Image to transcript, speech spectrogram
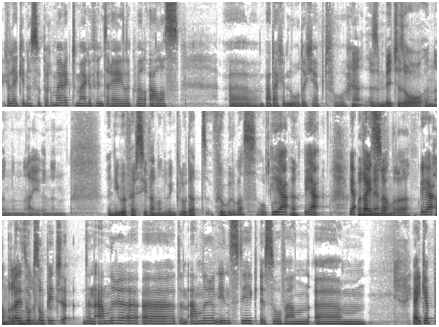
gelijk in een supermarkt, maar je vindt er eigenlijk wel alles eh, wat dat je nodig hebt voor. Ja, het is een beetje zo een, een, een, een, een, een nieuwe versie van een winkel, hoe dat vroeger was ook. Ja, hè? ja. ja Maar dat is een zo- andere... Ja, andere dat is ook zo'n beetje de andere, de andere insteek is zo van. ehm, ja, ik heb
